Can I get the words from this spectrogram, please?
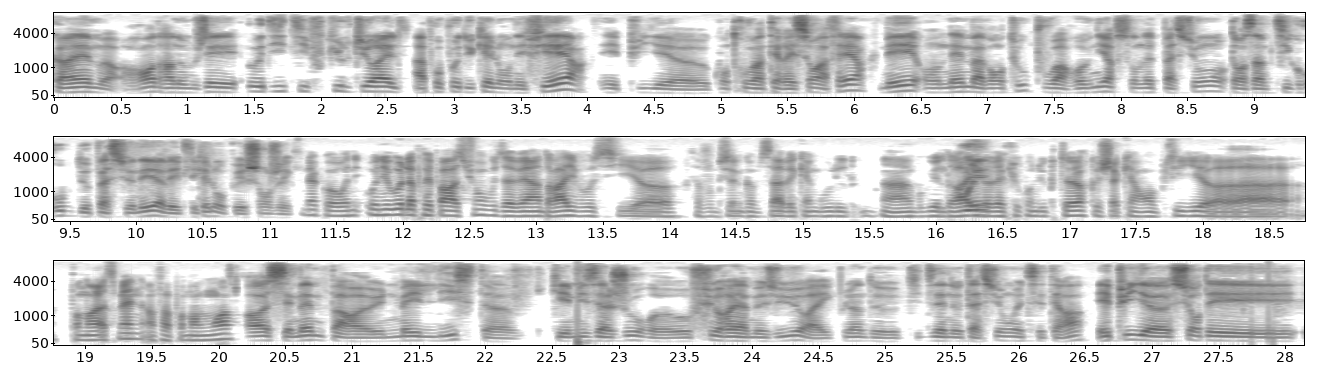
quand même rendre un objet auditif culturel à propos duquel on est fier et puis euh, qu'on trouve intéressant à faire, mais on aime avant tout pouvoir revenir sur notre passion dans un petit groupe de passionnés avec lesquels on peut échanger. D'accord. Au ni- Au niveau de la préparation, vous avez un drive aussi. euh, ça fonctionne comme ça avec un Google, un Google Drive Oui. avec le conducteur que chacun remplit euh, pendant la semaine, enfin pendant le mois? Oh, c'est même par euh, une mail list euh, qui est mise à jour euh, au fur et à mesure avec plein de petites annotations, etc. Et puis euh, sur des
